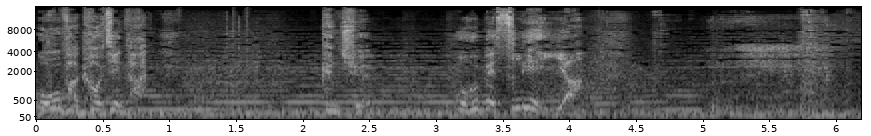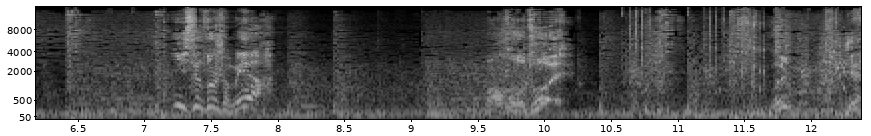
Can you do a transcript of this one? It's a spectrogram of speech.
我无法靠近他，感觉我会被撕裂一样。你想做什么呀？往后退。嗯，耶！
